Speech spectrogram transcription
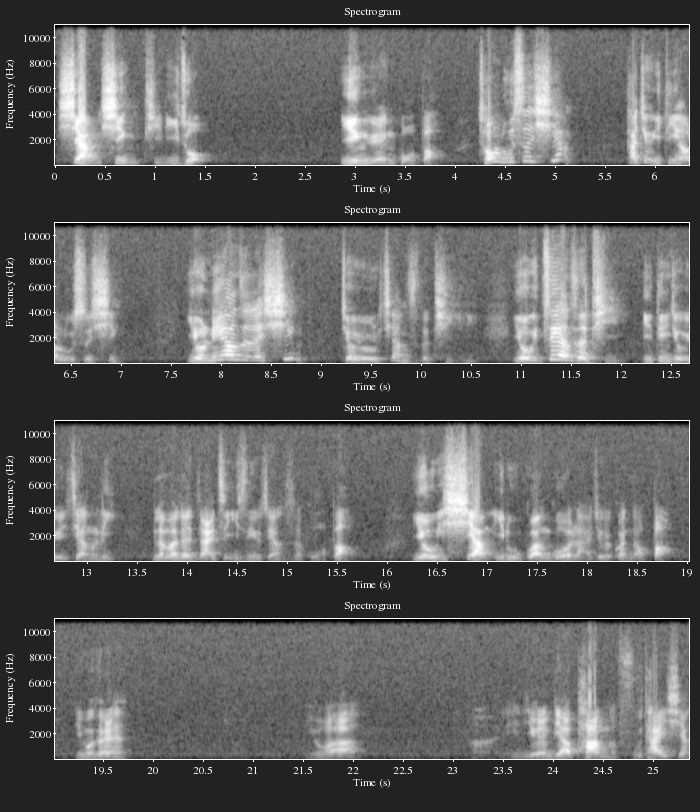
相性体力作，因缘果报，从如是相。他就一定要如是性，有那样子的性，就有这样子的体；有这样子的体，一定就有这样力。那么的乃至一定有这样子的果报。由相一路观过来，就会观到报，有没有可能？有啊，啊，有人比较胖的福太相，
